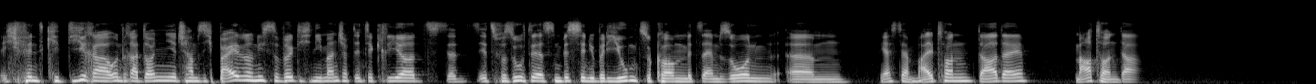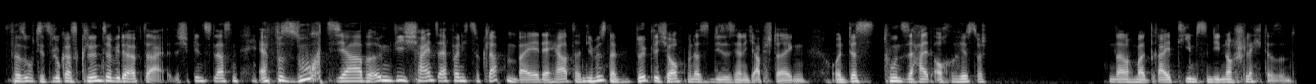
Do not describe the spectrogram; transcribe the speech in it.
ich finde, Kedira und Radonjic haben sich beide noch nicht so wirklich in die Mannschaft integriert. Jetzt versucht er es ein bisschen über die Jugend zu kommen mit seinem Sohn, ähm, wie heißt der, Malton Dardai? Marton da. Versucht jetzt Lukas Klünter wieder öfter spielen zu lassen. Er versucht es ja, aber irgendwie scheint es einfach nicht zu klappen bei der Hertha. Die müssen halt wirklich hoffen, dass sie dieses Jahr nicht absteigen. Und das tun sie halt auch höchstwahrscheinlich, da nochmal drei Teams sind, die noch schlechter sind.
